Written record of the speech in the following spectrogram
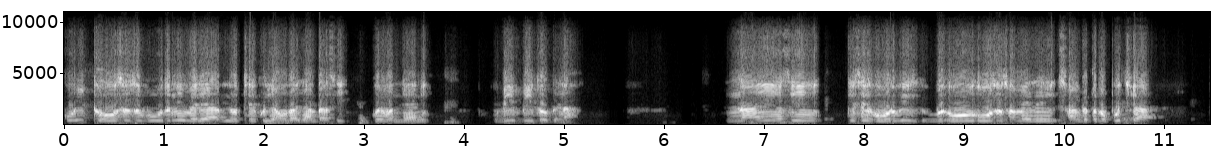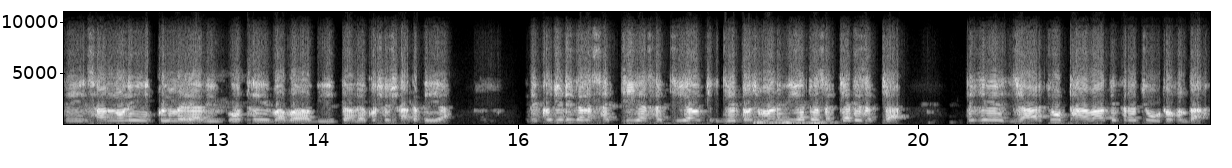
ਕੋਈ ਠੋਸ ਸਬੂਤ ਨਹੀਂ ਮਿਲਿਆ ਵੀ ਉੱਥੇ ਕੋਈ ਆਉਂਦਾ ਜਾਂਦਾ ਸੀ, ਕੋਈ ਮੰਨਿਆ ਨਹੀਂ, ਬੀਬੀ ਤੋਂ ਬਿਨਾ। ਨਾ ਹੀ ਅਸੀਂ ਕਿਸੇ ਹੋਰ ਵੀ ਉਸ ਸਮੇਂ ਦੇ ਸੰਗਤ ਨੂੰ ਪੁੱਛਿਆ ਤੇ ਸਾਨੂੰ ਨਹੀਂ ਕੋਈ ਮਿਲਿਆ ਵੀ ਉੱਥੇ ਬਾਬਾ ਵੀ ਇਦਾਂ ਦਾ ਕੁਝ ਛੱਡਦੇ ਆ। ਦੇਖੋ ਜਿਹੜੀ ਗੱਲ ਸੱਚੀ ਆ ਸੱਚੀ ਆ, ਉਹ 'ਚ ਜੇ ਦੁਸ਼ਮਣ ਵੀ ਆ ਤੇ ਉਹ ਸੱਚਾ ਤੇ ਸੱਚਾ। ਤੇ ਜੇ ਯਾਰ ਝੂਠਾ ਵਾ ਤੇ ਫਿਰ ਉਹ ਝੂਠ ਹੁੰਦਾ।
